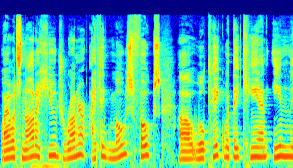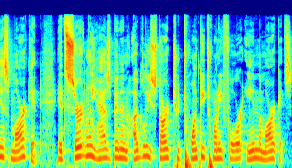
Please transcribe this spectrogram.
While it's not a huge runner, I think most folks uh, will take what they can in this market. It certainly has been an ugly start to 2024 in the markets.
